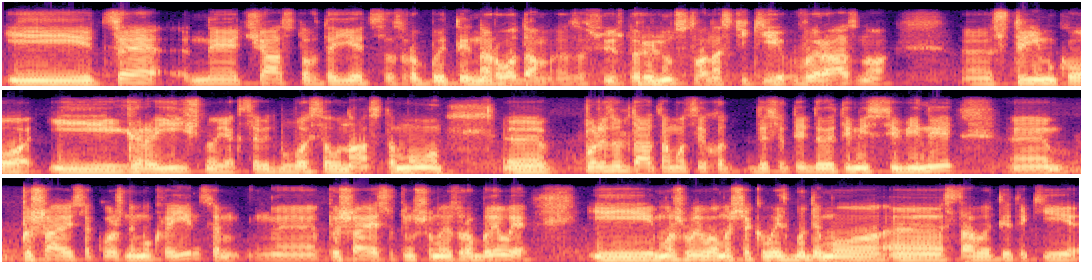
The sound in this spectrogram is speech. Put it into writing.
і це не часто вдається зробити народам за всю історію людства настільки виразно, е, стрімко і героїчно, як це відбулося у нас. Тому е, по результатам оцих от 10-9 місяців війни е, пишаюся кожним українцем, е, пишаюся тим, що ми зробили, і можливо, ми ще колись будемо е, ставити такі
